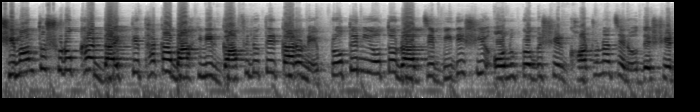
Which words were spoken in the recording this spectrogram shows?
সীমান্ত সুরক্ষার দায়িত্বে থাকা বাহিনীর গাফিলতির কারণে প্রতিনিয়ত রাজ্যে বিদেশি অনুপ্রবেশের ঘটনা যেন দেশের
